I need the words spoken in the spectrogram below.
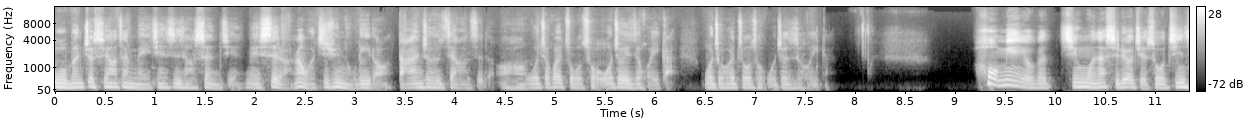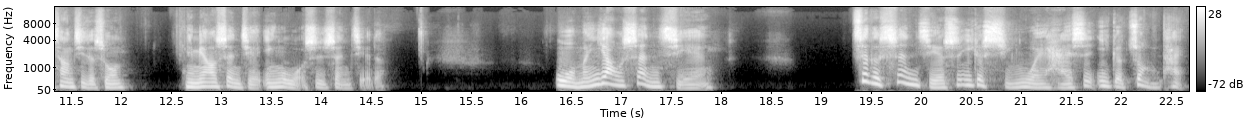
我们就是要在每一件事上圣洁，没事了，那我继续努力了。答案就是这样子的哦，我就会做错，我就一直悔改，我就会做错，我就一直悔改。后面有个经文在十六节说：“经上记着说，你们要圣洁，因我是圣洁的。”我们要圣洁，这个圣洁是一个行为还是一个状态？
